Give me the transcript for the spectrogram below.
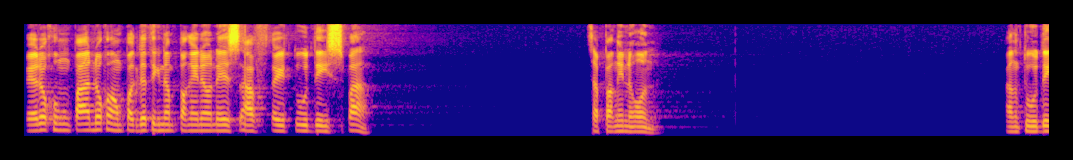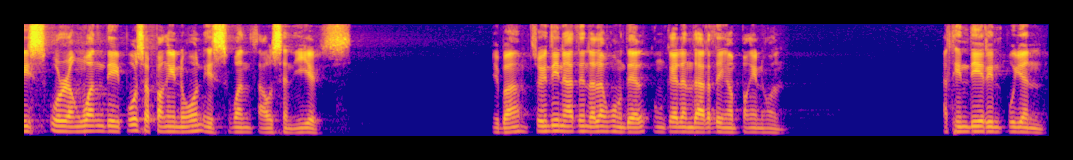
Pero kung paano kung ang pagdating ng Panginoon is after two days pa sa Panginoon. Ang two days or ang one day po sa Panginoon is 1,000 years. Diba? So hindi natin alam kung, del, kung kailan darating ang Panginoon. At hindi rin po yan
